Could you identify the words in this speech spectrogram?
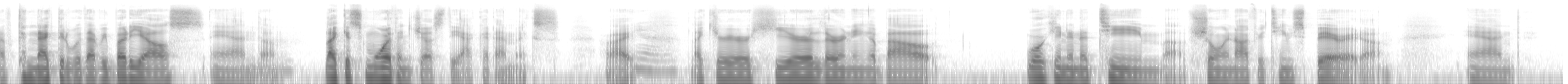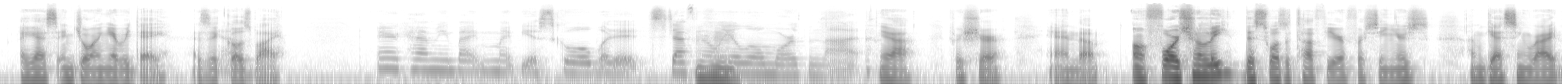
of connected with everybody else and um, like it's more than just the academics right yeah. like you're here learning about working in a team uh, showing off your team spirit um, and i guess enjoying every day as it Yeah. goes by Air Academy might, might be a school, but it's definitely Mhm. a little more than that. Yeah, for sure. And um, unfortunately, this was a tough year for seniors. I'm guessing, right?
